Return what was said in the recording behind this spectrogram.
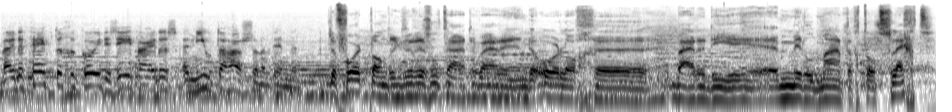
waar de 50 gekooide zeevaarders een nieuw tehuis zullen vinden. De voortplantingsresultaten waren in de oorlog uh, waren die, uh, middelmatig tot slecht.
